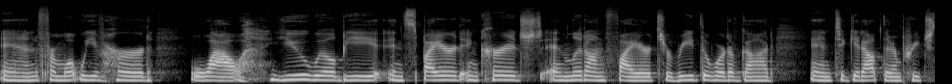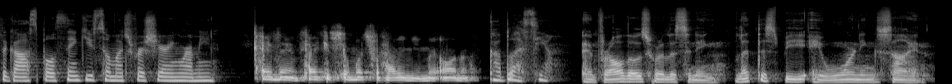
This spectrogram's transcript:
And from what we've heard, wow, you will be inspired, encouraged, and lit on fire to read the Word of God and to get out there and preach the gospel. Thank you so much for sharing, Ramin. Amen. Thank you so much for having me. My honor. God bless you. And for all those who are listening, let this be a warning sign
